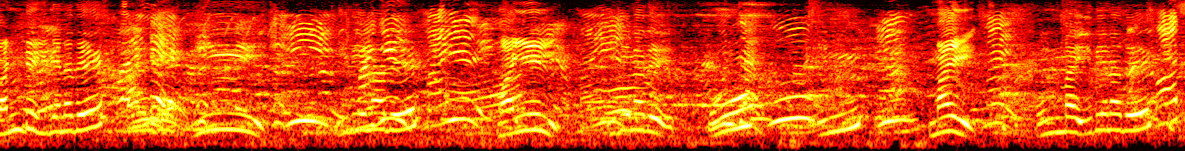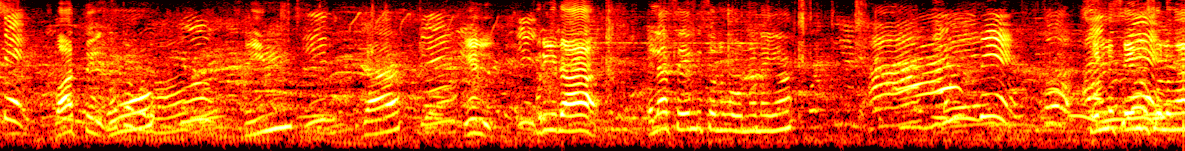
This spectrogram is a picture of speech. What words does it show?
வண்டு. இது என்னது? ஈ. இது என்னது? மயில் இது என்னது ஊ இன் மை உண்மை. இது என்னது? வாத்து ஊ இன் இல். புரியுதா? எல்லாம் சேர்ந்து சொல்லுங்க ஒன்னையும் சொல்லு சேர்ந்து சொல்லுங்க.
